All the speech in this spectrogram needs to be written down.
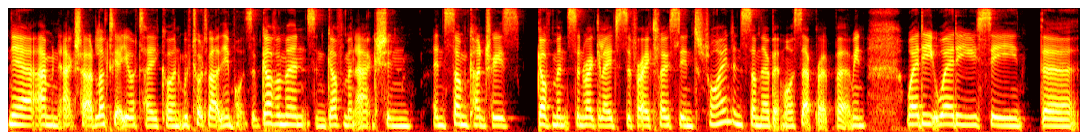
Yeah, I mean, Akshat, I'd love to get your take on. We've talked about the importance of governments and government action. In some countries, governments and regulators are very closely intertwined, and some they're a bit more separate. But I mean, where do you, where do you see the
